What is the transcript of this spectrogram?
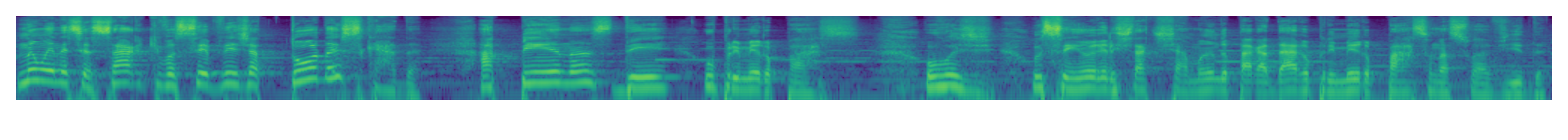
Não é necessário que você veja toda a escada, apenas dê o primeiro passo. Hoje, o Senhor ele está te chamando para dar o primeiro passo na sua vida.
